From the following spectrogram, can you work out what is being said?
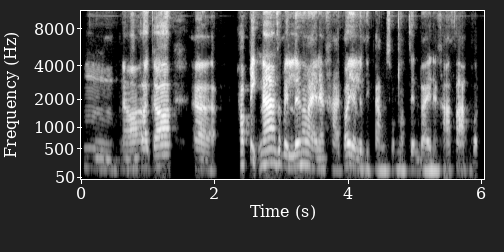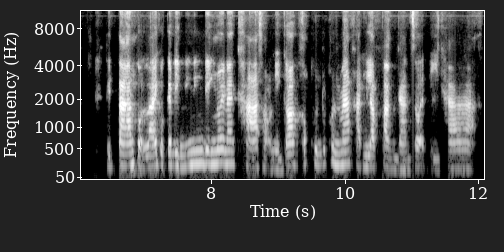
อืมเนาะแล้วก็เอ่อท็อปิกหน้าจะเป็นเรื่องอะไรนะคะ ก็อย่าลืมติดตามชมกับเจนไรนะคะ ฝากกด ติดตามกดไลค์กดกระดิ่งนิ่งๆๆด้วยนะคะสำหรับวันนี้ก็ขอบคุณทุกคนมากค่ะที่รับฟังกันสวัสดีค่ะ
